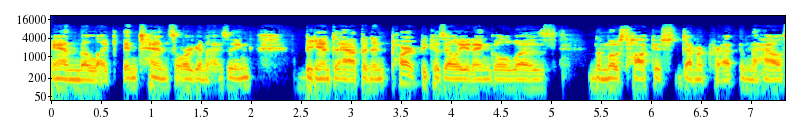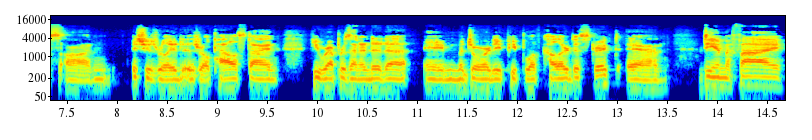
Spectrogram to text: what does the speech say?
and the like intense organizing began to happen in part because Eliot Engel was the most hawkish Democrat in the House on issues related to Israel Palestine. He represented a, a majority people of color district, and DMFI,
